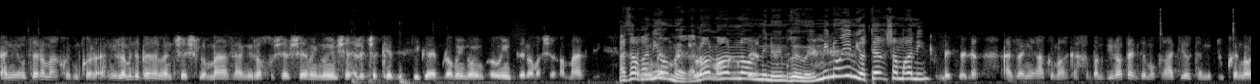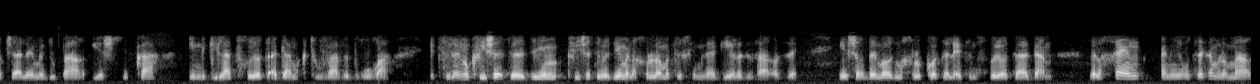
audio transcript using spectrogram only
אני רוצה לומר קודם כל, אני לא מדבר על אנשי שלומה, ואני לא חושב שהמינויים שאיילת שקד השיגה הם לא מינויים ראויים, זה לא מה שרמזתי. עזוב, אני אומר, משהו לא- לא לא אחר. מינויים ראויים, מינויים יותר שמרנים. בסדר. אז אני רק אומר ככה, במדינות הדמוקרטיות המתוקנות שעליהן מדובר, יש חוקה עם מגילת זכויות אדם כתובה וברורה. אצלנו, כפי שאתם יודעים, כפי שאתם יודעים, אנחנו לא מצליחים להגיע לדבר הזה. יש הרבה מאוד מחלוקות על עצם זכויות האדם. ולכן, אני רוצה גם לומר,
